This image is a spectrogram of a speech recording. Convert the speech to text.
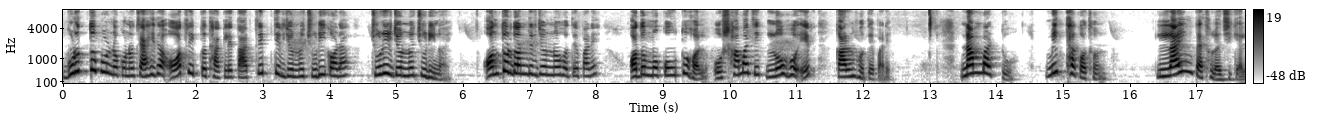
গুরুত্বপূর্ণ কোনো চাহিদা অতৃপ্ত থাকলে তার তৃপ্তির জন্য চুরি করা, চুরির জন্য চুরি নয়। অন্তর্দ্বন্দ্বের জন্য হতে পারে, অদম্য কৌতূহল ও সামাজিক লোভ এর কারণ হতে পারে। নাম্বার টু, মিথ্যা কথন, লাইং প্যাথোলজিক্যাল,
